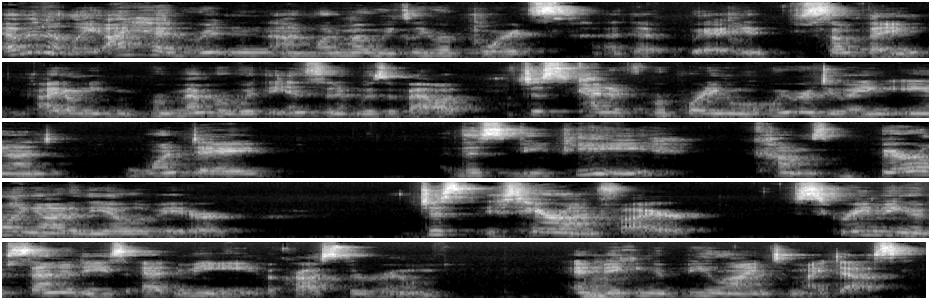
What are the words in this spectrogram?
evidently, I had written on one of my weekly reports uh, that something, I don't even remember what the incident was about, just kind of reporting on what we were doing. And one day, this VP comes barreling out of the elevator, just his hair on fire, screaming obscenities at me across the room and mm. making a beeline to my desk.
